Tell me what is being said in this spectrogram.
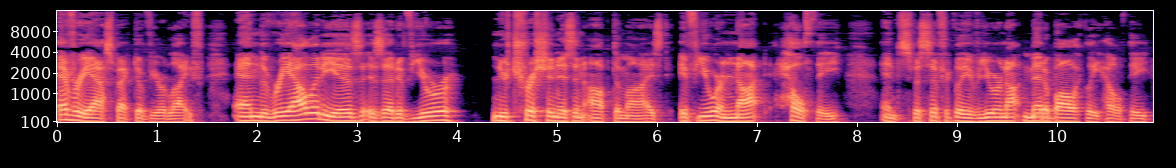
every aspect of your life. And the reality is is that if your nutrition isn't optimized, if you are not healthy, and specifically if you are not metabolically healthy,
